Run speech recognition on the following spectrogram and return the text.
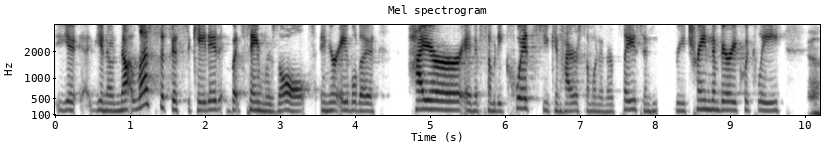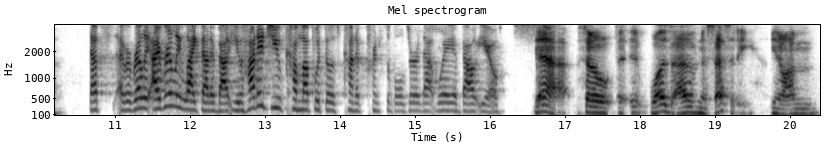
you, you know not less sophisticated but same result. And you're able to hire and if somebody quits you can hire someone in their place and retrain them very quickly. Yeah. That's i really i really like that about you. How did you come up with those kind of principles or that way about you? Yeah. So uh, it was out of necessity. You know i'm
